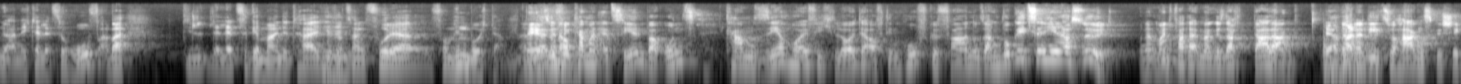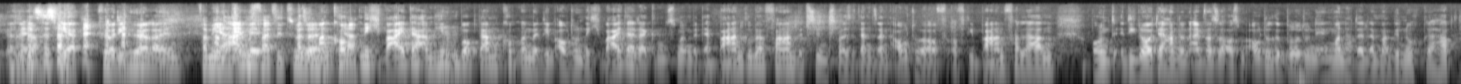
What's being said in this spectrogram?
ja nicht der letzte Hof, aber die, der letzte Gemeindeteil hier sozusagen vor der, vom Hinburgdamm. Ne? naja, Ja, so genau. viel kann man erzählen. Bei uns kamen sehr häufig Leute auf den Hof gefahren und sagen, wo geht's denn hier nach Sylt? Und dann hat mein Vater immer gesagt, da lang. Ja. Dann hat er die zu Hagens geschickt. Also das ist hier für die Hörerin. Familie am Hagens, Ende- falls Sie zuhören. Also man kommt Ja. nicht weiter. Am Hindenburgdamm kommt man mit dem Auto nicht weiter. Da muss man mit der Bahn rüberfahren, beziehungsweise dann sein Auto auf, auf die Bahn verladen. Und die Leute haben dann einfach so aus dem Auto gebrüllt und irgendwann hat er dann mal genug gehabt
